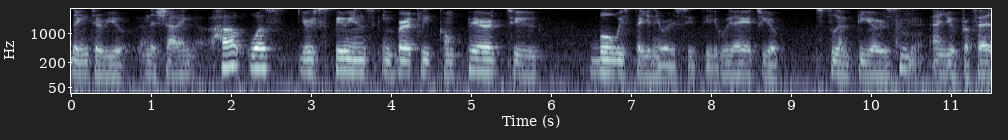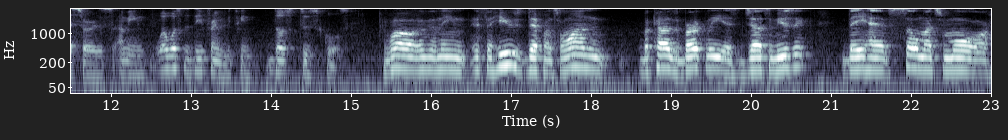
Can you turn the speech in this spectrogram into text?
the interview and the chatting. How was your experience in Berkeley compared to Bowie State University, related to your student peers and your professors? I mean, what was the difference between those two schools? Well, I mean, it's a huge difference. One, because Berklee is just music, they have so much more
